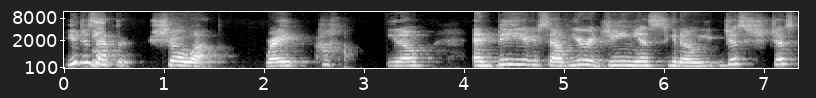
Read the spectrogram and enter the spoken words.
You just have to show up, right? You know, and be yourself. You're a genius. You know, just just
